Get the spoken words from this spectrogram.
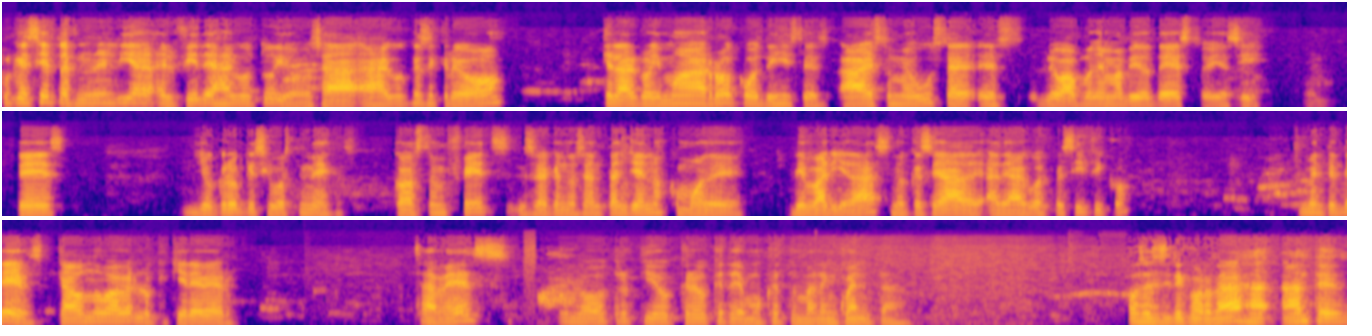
Porque es cierto, al final del día el feed es algo tuyo, o sea, es algo que se creó, que el algoritmo agarró, como dijiste, ah, esto me gusta, es, le voy a poner más videos de esto y así. Entonces, yo creo que si vos tenés custom fits, o sea, que no sean tan llenos como de, de variedad, sino que sea de, de algo específico, ¿me entendés? Cada uno va a ver lo que quiere ver. ¿Sabes? Lo otro que yo creo que tenemos que tomar en cuenta. O sea, si te acordás, antes,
